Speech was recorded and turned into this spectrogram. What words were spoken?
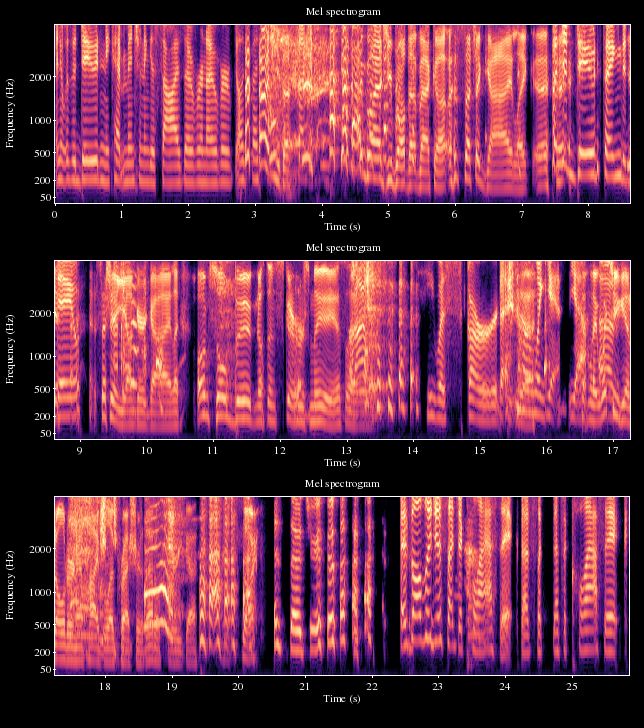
and it was a dude, and he kept mentioning his size over and over. Like, that's You just thought- such, a, I'm glad you brought that back up. Such a guy, like such a dude thing to Yeah. do. such a younger guy. Like I'm so big, nothing scares me. It's like, I was, he was scared. Yeah. I'm like, yes, yeah. I'm like once you um, get older and have high blood pressure, that'll scare you guy. Yeah, sorry. That's so true. it's also just such a classic. That's like that's a classic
